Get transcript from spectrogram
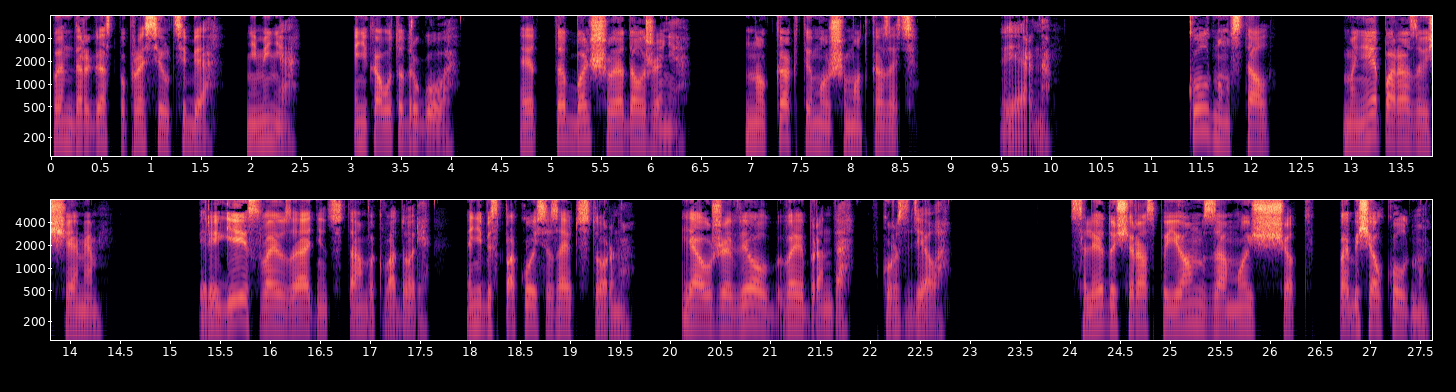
«Пендергаст попросил тебя, не меня, и не кого-то другого. Это большое одолжение. Но как ты можешь ему отказать?» «Верно». Колдман встал. «Мне пора за вещами. Береги свою задницу там, в Эквадоре, и не беспокойся за эту сторону. Я уже вел Вейбранда в курс дела». «В следующий раз пьем за мой счет», — пообещал Колдман.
